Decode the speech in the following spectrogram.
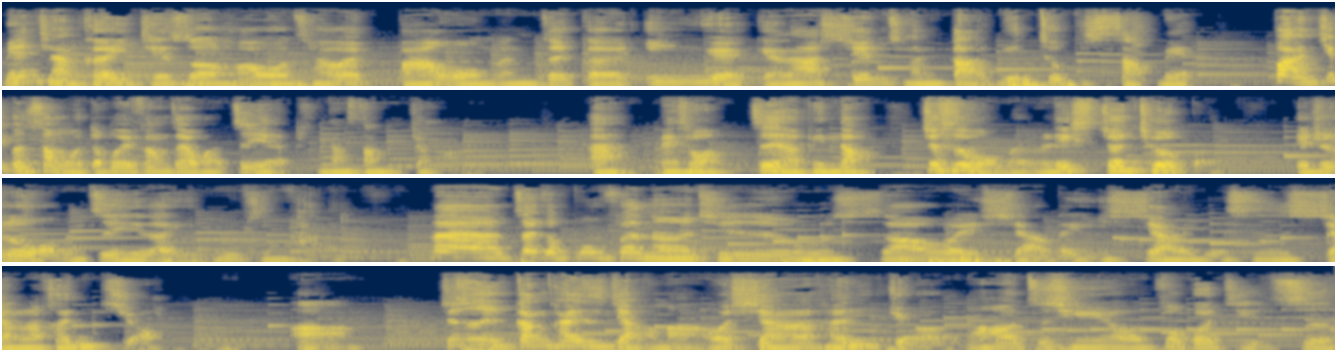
勉强可以接受的话，我才会把我们这个音乐给它宣传到 YouTube 上面，不然基本上我都会放在我自己的频道上面就好了。啊，没错，自己的频道。就是我们 ListenTube，也就是我们自己的影音平台。那这个部分呢，其实我稍微想了一下，也是想了很久啊。就是刚开始讲嘛，我想了很久，然后之前也有做过几次，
